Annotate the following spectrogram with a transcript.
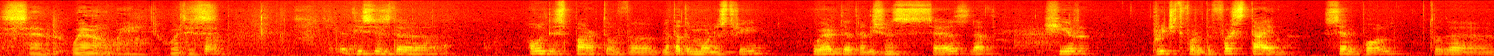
So, where are we? What is. So, this is the oldest part of uh, Vlatadon Monastery, where the tradition says that here preached for the first time Saint Paul to the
